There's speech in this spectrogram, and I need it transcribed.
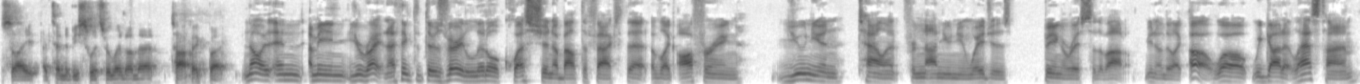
so I, I tend to be Switzerland on that topic, but. No, and I mean, you're right. And I think that there's very little question about the fact that of like offering union talent for non union wages being a race to the bottom. You know, they're like, oh, well, we got it last time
